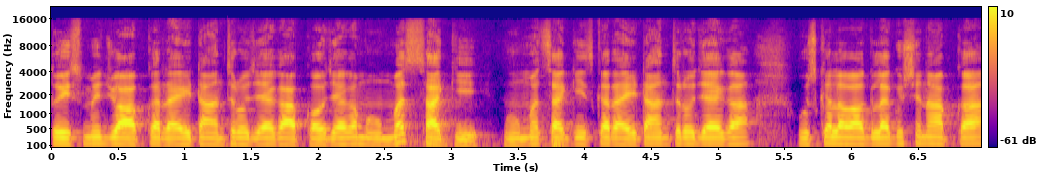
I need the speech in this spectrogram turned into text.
तो इसमें जो आपका राइट आंसर हो जाएगा, आपका हो जाएगा मोहम्मद साकी। मोहम्मद साकी इसका राइट आंसर हो जाएगा। उसके अलावा अगला क्वेश्चन आपका,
